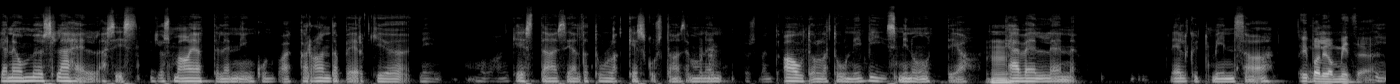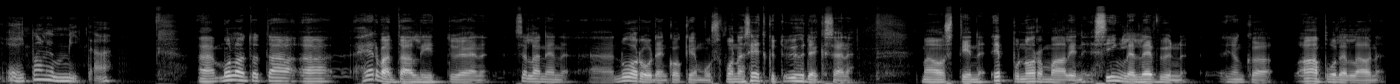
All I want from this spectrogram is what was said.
Ja ne on myös lähellä, siis jos mä ajattelen niin kuin vaikka Rantaperkiö, niin mullahan kestää sieltä tulla keskustaan semmoinen, jos mä nyt autolla tuun, niin viisi minuuttia mm. kävellen 40 minsaa. Ei paljon mitään. Ei, ei paljon mitään. Äh, mulla on tota, äh, Hervantaan liittyen sellainen äh, nuoruuden kokemus. Vuonna 1979 mä ostin Eppu Normaalin single-levyn, jonka A-puolella on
